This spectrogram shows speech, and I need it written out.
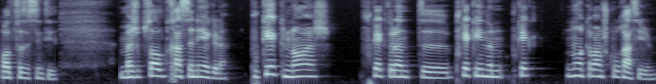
pode fazer sentido. Mas o pessoal de raça negra Porquê é que nós, porquê é que durante, porquê é que ainda, porquê é que não acabamos com o racismo?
